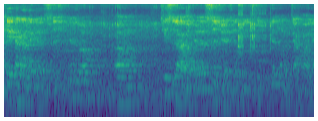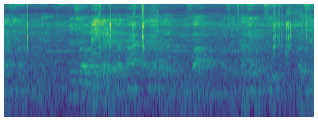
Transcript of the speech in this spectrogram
借刚刚那个事情，就是说，嗯，其实啊，我觉得视觉设计是跟我们讲话一样是一种语言，就是说每一个人有他惯用的语法，或是常用字，或者是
